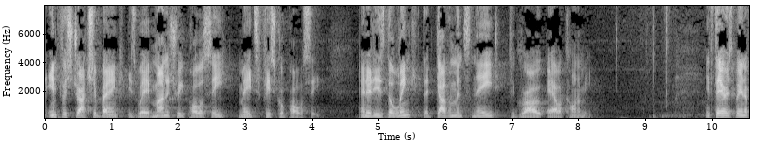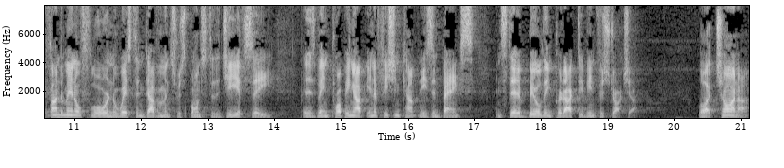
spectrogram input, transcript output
infrastructure bank is where monetary policy meets fiscal policy, and it is the link that governments need to grow our economy. If there has been a fundamental flaw in the Western government's response to the GFC, it has been propping up inefficient companies and banks instead of building productive infrastructure. Like China,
